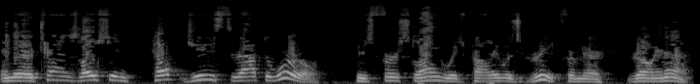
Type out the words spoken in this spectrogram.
and their translation helped Jews throughout the world whose first language probably was Greek from their growing up.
